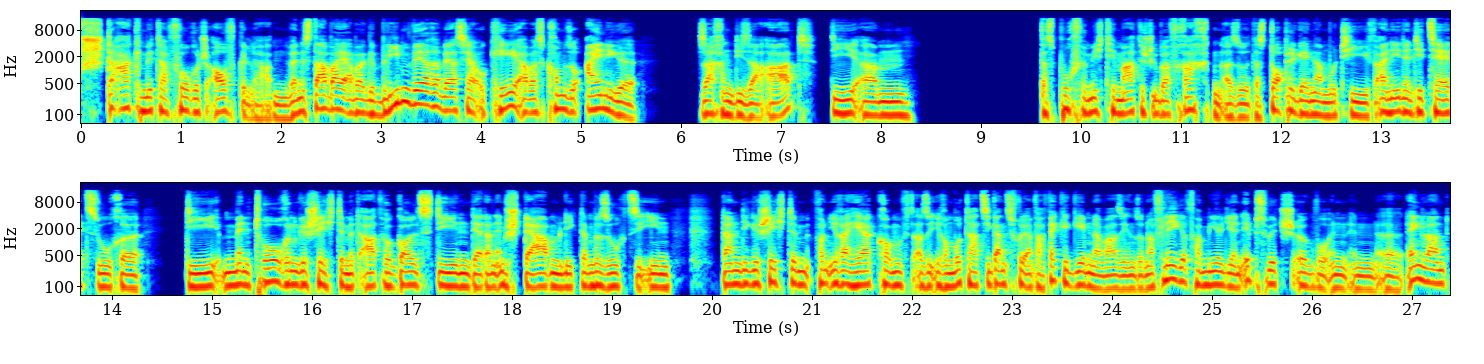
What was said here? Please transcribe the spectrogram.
stark metaphorisch aufgeladen. Wenn es dabei aber geblieben wäre, wäre es ja okay, aber es kommen so einige Sachen dieser Art, die ähm, das Buch für mich thematisch überfrachten. Also das Doppelgängermotiv, eine Identitätssuche, die Mentorengeschichte mit Arthur Goldstein, der dann im Sterben liegt, dann besucht sie ihn. Dann die Geschichte von ihrer Herkunft. Also ihre Mutter hat sie ganz früh einfach weggegeben. Da war sie in so einer Pflegefamilie in Ipswich, irgendwo in, in äh, England.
